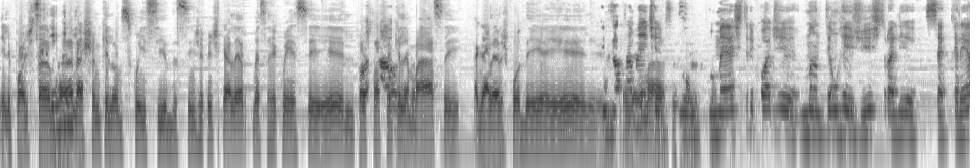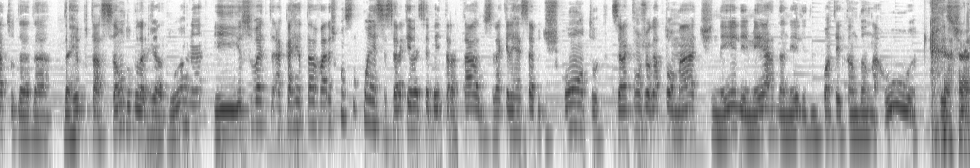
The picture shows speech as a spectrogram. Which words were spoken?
ele pode estar Sim. andando achando que ele é um desconhecido, assim, de repente a galera começa a reconhecer ele, ele pode estar achando que ele é massa e a galera tipo, odeia ele. Exatamente. É massa, assim. o, o mestre pode manter um registro ali secreto da, da, da reputação do gladiador, né? E isso vai acarretar várias consequências. Será que ele vai ser bem tratado? Será que ele recebe desconto? Será que vão jogar tomate nele, merda nele, enquanto ele tá andando na rua? Esse tipo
